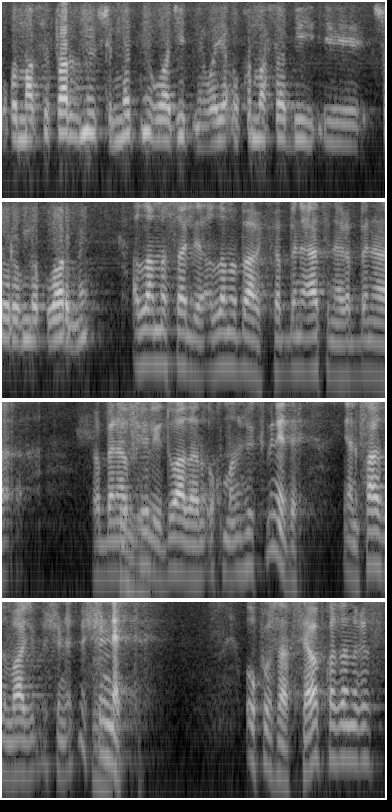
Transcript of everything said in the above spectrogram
okunması farz mı, sünnet mi, vacip mi? Veya okunmasa bir e, sorumluluk var mı? Allahümme salli, Allahümme barik, Rabbena atina, Rabbena Rabbena firli dualarını okumanın hükmü nedir? Yani farz mı, vacip mi, sünnet mi? Sünnettir. Okursak sevap kazanırız.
